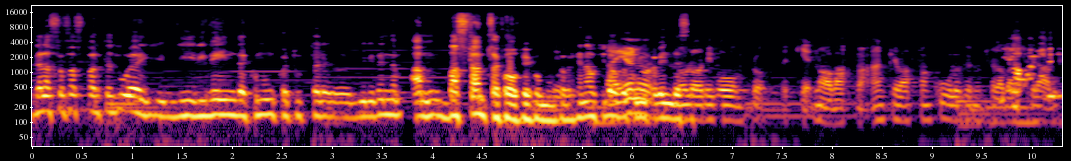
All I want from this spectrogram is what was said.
della sua Fast Parte 2 gli, gli rivende comunque tutte le, gli rivende abbastanza copie comunque perché Naughty Dog io non, comunque vende non lo ricompro, perché no, vaffa- anche vaffanculo se non ce la Io faccio no, gratis.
